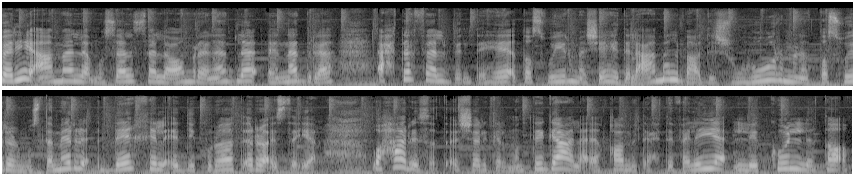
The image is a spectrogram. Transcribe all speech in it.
فريق عمل مسلسل عمر ندرة احتفل بانتهاء تصوير مشاهد العمل بعد شهور من التصوير المستمر داخل الديكورات الرئيسية. وحرصت الشركة المنتجة على إقامة احتفالية لكل طاقم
